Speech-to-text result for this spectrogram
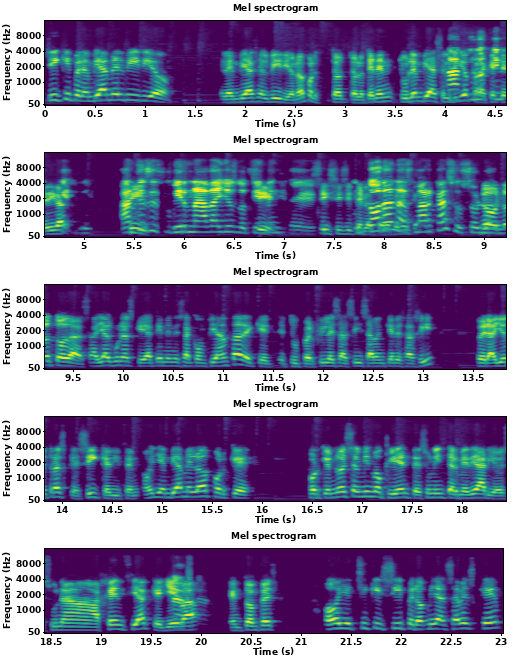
Chiqui, pero envíame el vídeo. Le envías el vídeo, ¿no? Porque te, lo tienen, tú le envías el Ah, vídeo para que te diga. que- antes Sí. de subir nada, ellos lo tienen que. Sí, sí, sí. te ¿En lo- te lo todas las que- marcas o solo? No, no todas. Hay algunas que ya tienen esa confianza de que tu perfil es así, saben que eres así, pero hay otras que sí, que dicen, oye, envíamelo porque, porque no es el mismo cliente, es un intermediario, es una agencia que lleva, Claro. entonces, oye, chiqui, sí, pero mira, ¿sabes qué?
